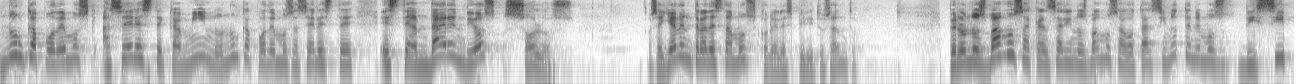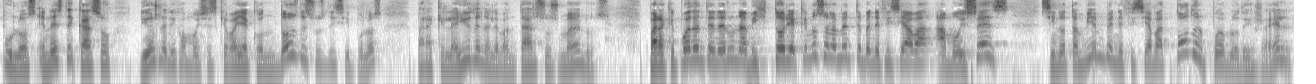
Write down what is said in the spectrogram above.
Nunca podemos hacer este camino, nunca podemos hacer este, este andar en Dios solos. O sea, ya de entrada estamos con el Espíritu Santo. Pero nos vamos a cansar y nos vamos a agotar si no tenemos discípulos. En este caso, Dios le dijo a Moisés que vaya con dos de sus discípulos para que le ayuden a levantar sus manos, para que puedan tener una victoria que no solamente beneficiaba a Moisés, sino también beneficiaba a todo el pueblo de Israel.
